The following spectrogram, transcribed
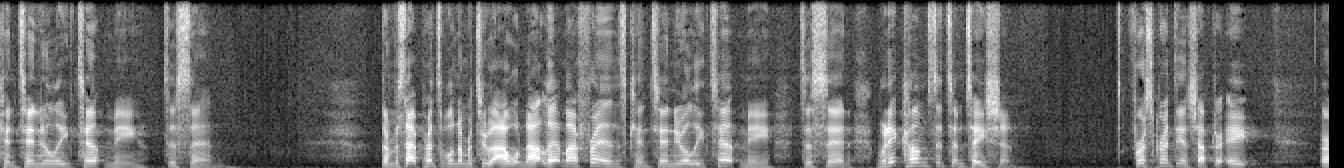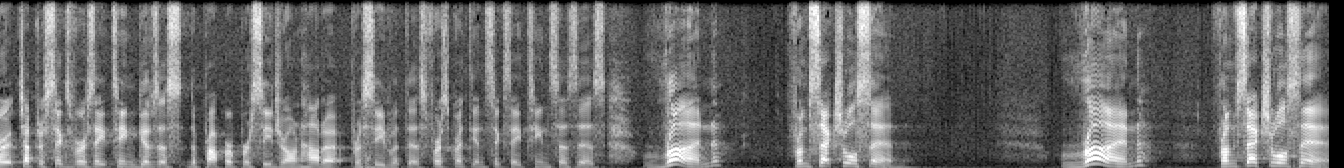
continually tempt me to sin. Thermostat principle number two I will not let my friends continually tempt me to sin. When it comes to temptation, 1 Corinthians chapter 8 or chapter 6 verse 18 gives us the proper procedure on how to proceed with this. 1 Corinthians 6:18 says this, "Run from sexual sin." run from sexual sin.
